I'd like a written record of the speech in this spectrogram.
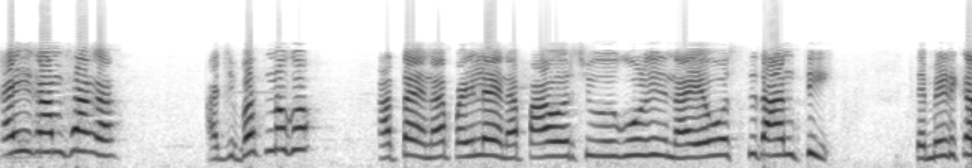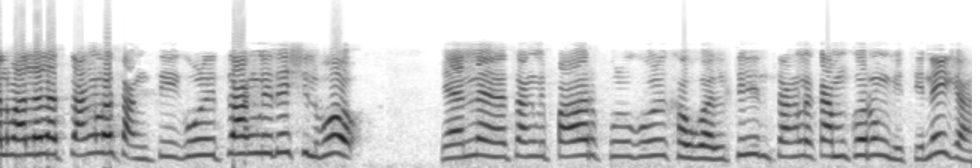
काही काम सांगा. अजिबात नको. आता आहे ना पहिलं आहे ना पावरची गोळी ना व्यवस्थित आणती. त्या मेडिकलवाल्याला चांगलं सांगती गोळी चांगली देशील भो. यांना आहे ना चांगली पॉवरफुल गोळी खाऊ घालती आणि चांगलं काम करून घेते नाही का?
